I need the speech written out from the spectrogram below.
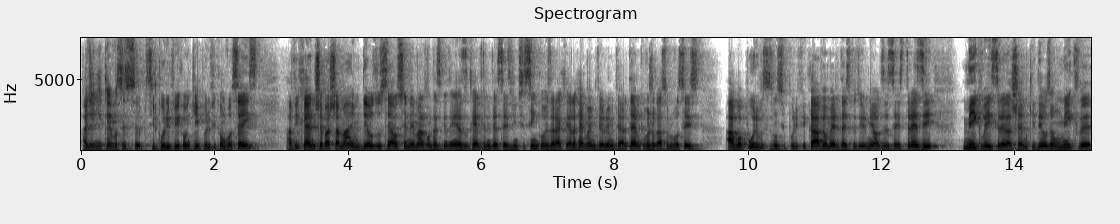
A gente, quem vocês se purificam e quem purificam vocês? Aviken Shebashamaim, Deus do céu. Shenemar, como está escrito em Ezequiel 36, 25, Vezarak Elahemaim Teorim Teartem, que eu vou jogar sobre vocês água pura e vocês vão se purificar. Velmer, está escrito em Irmial 16, 13, Mikve Israel Hashem, que Deus é um mikve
